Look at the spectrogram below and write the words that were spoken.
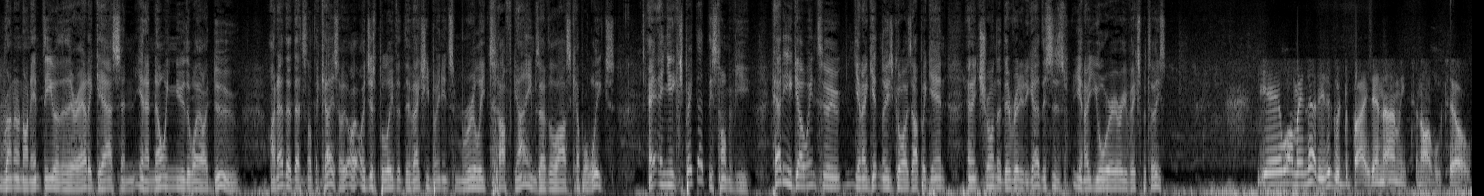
running on empty, whether they're out of gas. And, you know, knowing you the way I do, I know that that's not the case. I, I just believe that they've actually been in some really tough games over the last couple of weeks. And, and you expect that this time of year. How do you go into, you know, getting these guys up again and ensuring that they're ready to go? This is, you know, your area of expertise. Yeah, well, I mean, that is a good debate, and only tonight will tell.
